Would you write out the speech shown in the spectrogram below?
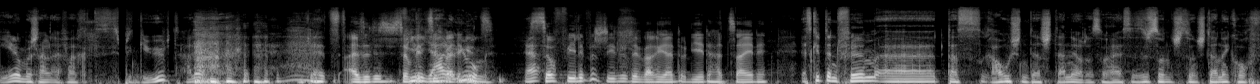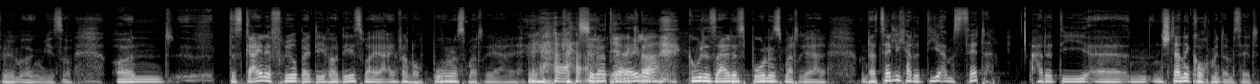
Nee, du musst halt einfach, ich bin geübt, hallo. Also das ist so Viele witzig, Jahre Übung. Ja. so viele verschiedene Varianten und jeder hat seine. Es gibt einen Film, äh, Das Rauschen der Sterne oder so heißt. Das ist so ein, so ein Sternekochfilm irgendwie so. Und äh, das Geile früher bei DVDs war ja einfach noch Bonusmaterial. Ja, Kannst du noch dran ja erinnern? klar. Gutes altes Bonusmaterial. Und tatsächlich hatte die am Set, hatte die äh, einen Sternekoch mit am Set,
